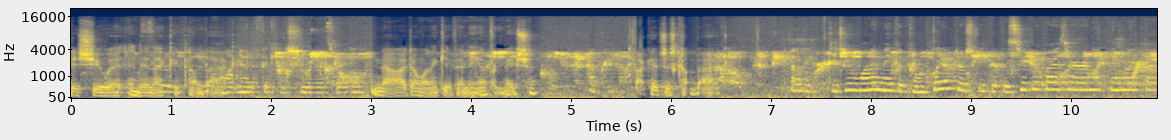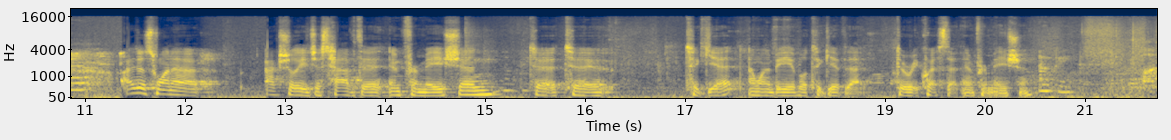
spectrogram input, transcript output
issue it, and then I could come want back. notification when it's ready? No, I don't want to give any information. I could just come back. Okay. Did you want to make a complaint or speak with a supervisor or anything like that? I just want to actually just have the information to to to get. I want to be able to give that to request that information. Okay. Uh,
